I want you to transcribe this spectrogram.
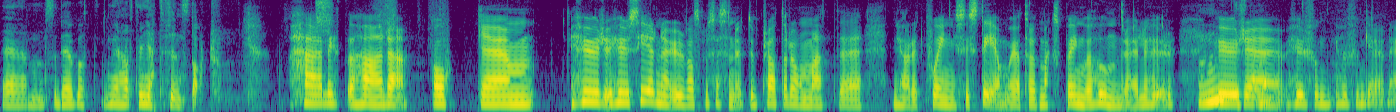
um, Så det har gått, vi har haft en jättefin start. Härligt att höra. Och, um, hur, hur ser den här urvalsprocessen ut? Du pratade om att uh, ni har ett poängsystem och jag tror att maxpoäng var 100, eller hur? Mm, hur, uh, hur, fun hur fungerar det?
